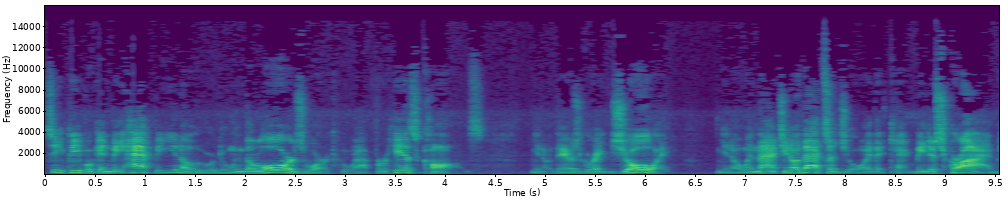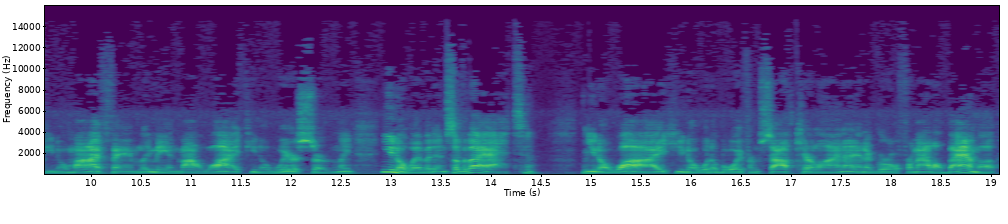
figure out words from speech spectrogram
See, people can be happy, you know, who are doing the Lord's work, who are out for His cause. You know, there's great joy you know, in that, you know, that's a joy that can't be described. You know, my family, me and my wife, you know, we're certainly, you know, evidence of that. You know, why, you know, would a boy from South Carolina and a girl from Alabama,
